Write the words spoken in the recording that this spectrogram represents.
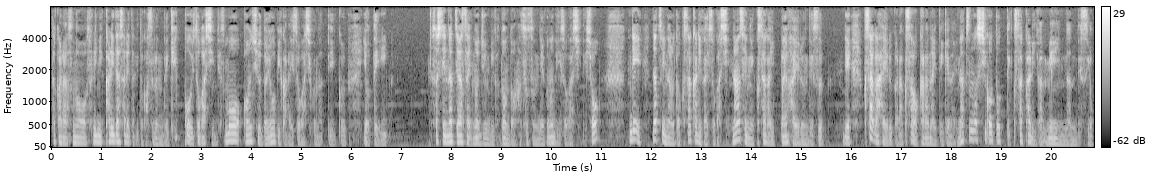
だから、その、それに借り出されたりとかするので結構忙しいんです。もう今週土曜日から忙しくなっていく予定。そして夏野菜の準備がどんどん進んでいくので忙しいでしょで、夏になると草刈りが忙しい。なんせね、草がいっぱい生えるんです。で、草が生えるから草を刈らないといけない。夏の仕事って草刈りがメインなんですよ。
